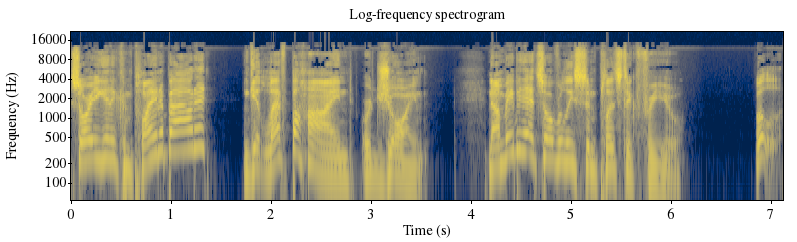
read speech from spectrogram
So are you going to complain about it and get left behind or join? Now, maybe that's overly simplistic for you. Well,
